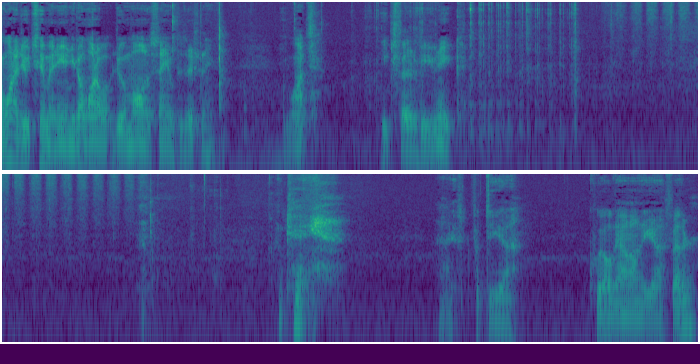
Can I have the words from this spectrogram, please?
Don't want to do too many, and you don't want to do them all in the same positioning. You want each feather to be unique. Okay. I just put the uh, quill down on the uh, feather.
